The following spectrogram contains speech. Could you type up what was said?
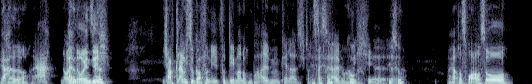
Ja. Also, ja, 99. Ich habe, glaube ich, sogar von, von dem mal noch ein paar Alben im Keller. Also ich glaube, zwei, drei Alben habe ich. Äh, du? Ja, das war auch so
